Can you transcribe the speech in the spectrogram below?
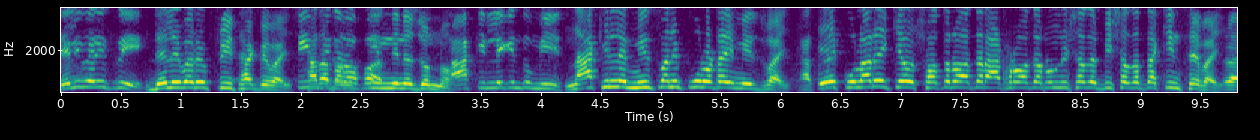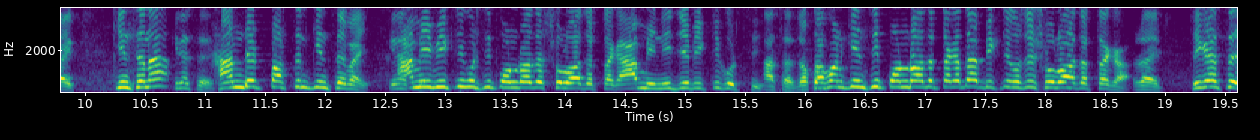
Delivery free delivery free থাকবে ভাই তিন সারা দিনের তিন দিনের জন্য। না কিনলে কিন্তু মিস না কিনলে মিস মানে পুরোটাই মিস ভাই। আচ্ছা। এই কুলারে কেউ সতেরো হাজার আঠারো হাজার উনিশ হাজার বিশ হাজার টাকা কিনছে ভাই। রাইট কিনছে না। হান্ড্রেড পার্সেন্ট কিনছে ভাই। আমি বিক্রি করছি পনেরো হাজার ষোলো হাজার টাকা। আমি নিজে বিক্রি করছি। আচ্ছা, তখন কিনছি পনেরো হাজার টাকা দিয়ে বিক্রি করছি ষোলো হাজার টাকা। রাইট ঠিক আছে?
